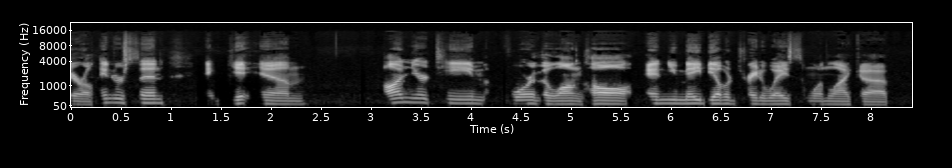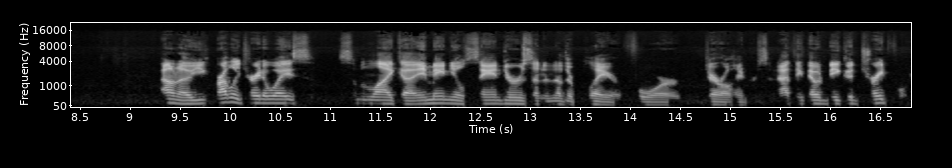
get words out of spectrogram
Darrell Henderson and get him on your team for the long haul. And you may be able to trade away someone like, uh, I don't know, you probably trade away someone like uh, Emmanuel Sanders and another player for Darrell Henderson. I think that would be a good trade for you.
